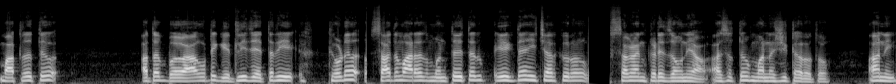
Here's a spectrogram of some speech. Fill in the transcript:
मात्र तो आता ब घेतली घेतलीच आहे तरी थोडं साधू महाराज म्हणतोय तर एकदा विचार करून सगळ्यांकडे जाऊन यावं असं तो मनाशी ठरवतो. आणि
